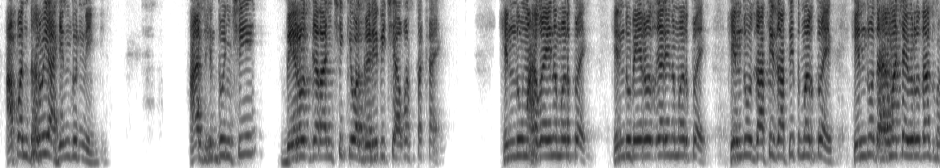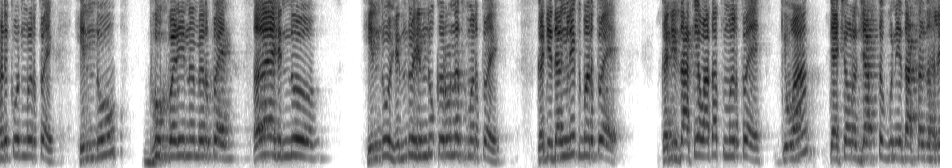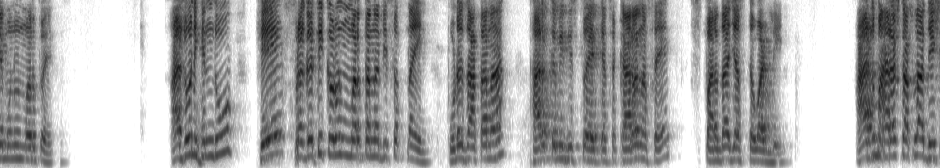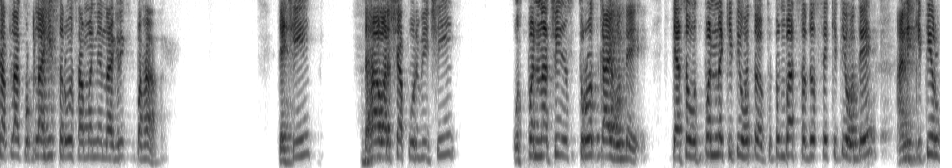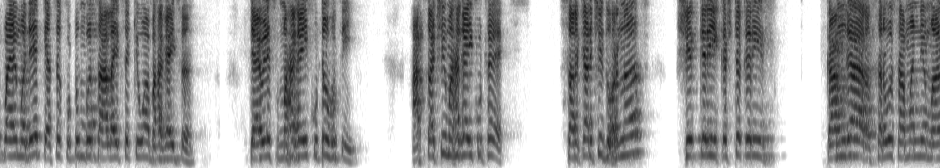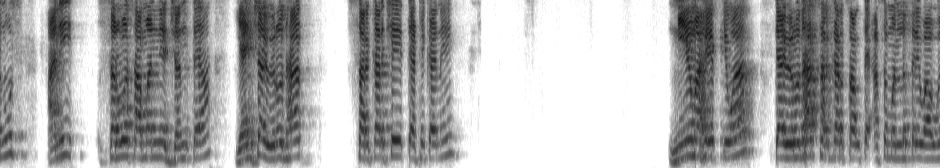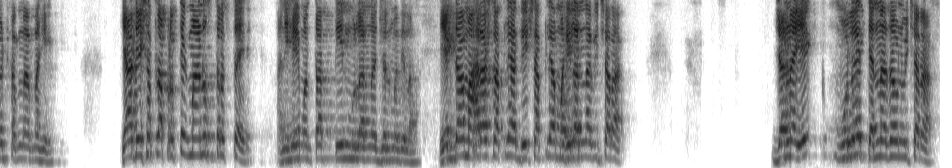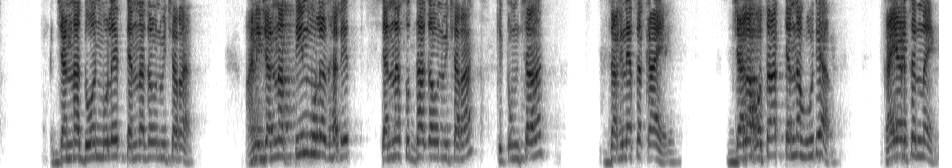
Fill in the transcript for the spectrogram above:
आपण धरूया हिंदूंनी. आज हिंदूंची बेरोजगारांची किंवा गरिबीची अवस्था काय? हिंदू महागाईनं मरतोय हिंदू बेरोजगारीनं मरतोय हिंदू जाती जातीत मरतोय हिंदू धर्माच्या विरोधात भडकून मरतोय हिंदू भूकबळीनं मरतोय. अ हिंदू! हिंदू हिंदू हिंदू करूनच मरतोय. कधी दंगलीत मरतोय कधी जातीयवादात मरतोय किंवा त्याच्यावर जास्त गुन्हे दाखल झाले म्हणून मरतोय. अजून हिंदू हे प्रगती करून मरताना दिसत नाही. पुढे जाताना फार कमी दिसतोय. त्याचं कारण असं आहे स्पर्धा जास्त वाढली. आज महाराष्ट्रातला देशातला कुठलाही सर्वसामान्य नागरिक पहा. त्याची दहा वर्षापूर्वीची उत्पन्नाची स्त्रोत काय होते? त्याचं उत्पन्न किती होतं? कुटुंबात सदस्य किती होते? आणि किती रुपयामध्ये त्याचं कुटुंब चालायचं किंवा भागायचं? त्यावेळेस महागाई कुठं होती? आत्ताची महागाई कुठे आहे? सरकारची धोरणं शेतकरी कष्टकरी कामगार सर्वसामान्य माणूस आणि सर्वसामान्य जनता यांच्या विरोधात सरकारचे त्या ठिकाणी नियम आहेत किंवा त्या विरोधात सरकार चालते असं म्हणलं तरी वावगं ठरणार नाही. या देशातला प्रत्येक माणूस त्रस्त आहे. आणि हे म्हणतात तीन मुलांना जन्म दिला. एकदा महाराष्ट्रातल्या देशातल्या महिलांना विचारा. ज्यांना एक मुलं आहेत त्यांना जाऊन विचारा. ज्यांना दोन मुलं आहेत त्यांना जाऊन विचारा. आणि ज्यांना तीन मुलं झालेत त्यांना सुद्धा जाऊन विचारा की तुमच्या जगण्याचं काय ज्याला होतात त्यांना होऊ द्या. काही अडचण नाही.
